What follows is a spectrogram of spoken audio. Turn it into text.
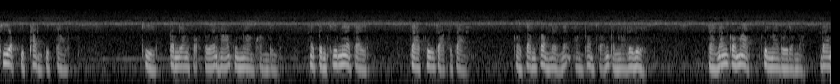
เทียบจิตท่านจิตเตาที่กำลังสาะแสวงหาคุณงามความดี ให้เป็นที่แน่ใจจากครูจากอาจารย์ ก็จำต้องได้แนะนำคำสอนกันมาเรื่อยๆ จากนั้นก็มากขึ้นมาโดยลำดับ ดัง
